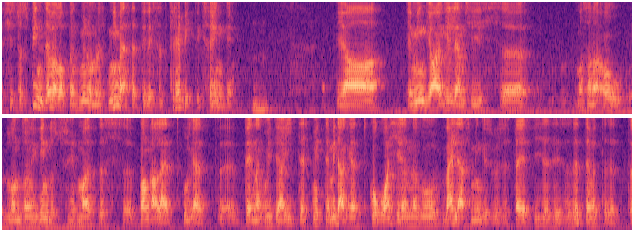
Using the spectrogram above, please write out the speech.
siis too spin development minu meelest nimetati lihtsalt Crebitiks ringi mm. -hmm. ja, ja mingi aeg hiljem siis ma saan aru, Londoni kindlustusfirma ütles pangale, et kuulge, et te nagu ei tea IT-st mitte midagi, et kogu asi on nagu väljas mingisuguses täiesti iseseisvas ettevõttes, et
